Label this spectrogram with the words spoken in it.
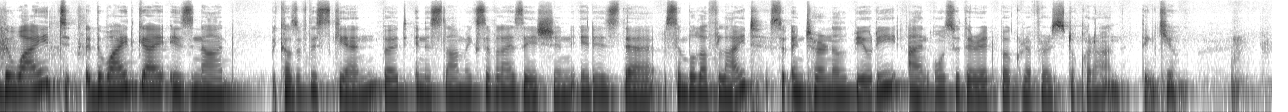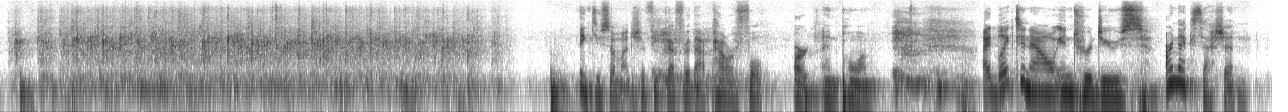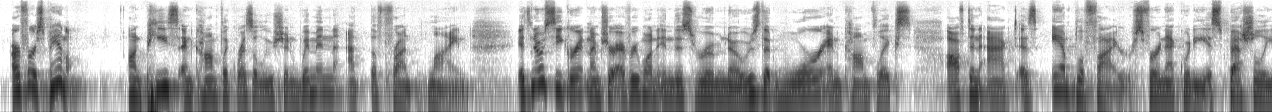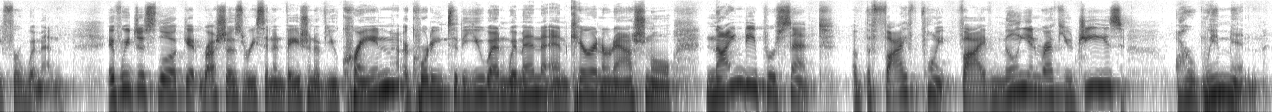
The white, the white guy is not because of the skin, but in Islamic civilization, it is the symbol of light, so internal beauty, and also the red book refers to Quran. Thank you. Thank you so much, Afika, for that powerful art and poem. I'd like to now introduce our next session, our first panel on peace and conflict resolution Women at the Front Line. It's no secret, and I'm sure everyone in this room knows, that war and conflicts often act as amplifiers for inequity, especially for women. If we just look at Russia's recent invasion of Ukraine, according to the UN Women and Care International, 90% of the 5.5 million refugees are women.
